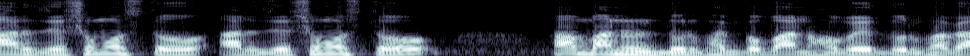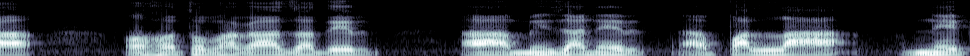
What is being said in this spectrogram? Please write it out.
আর যে সমস্ত, আর যে সমস্ত মানুষ দুর্ভাগ্যবান হবে, দুর্ভাগা ও হতভাগা যাদের মিজানের পাল্লা, নেক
